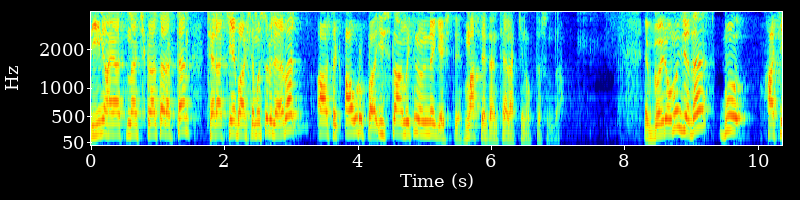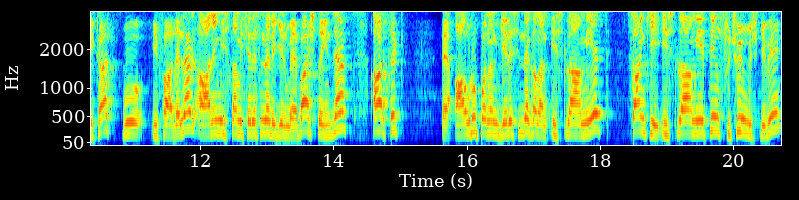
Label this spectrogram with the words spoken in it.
dini hayatından çıkartaraktan terakkiye başlaması bile beraber artık Avrupa İslamiyet'in önüne geçti maddeden terakki noktasında. E böyle olunca da bu hakikat, bu ifadeler alem İslam içerisinde de girmeye başlayınca artık e, Avrupa'nın gerisinde kalan İslamiyet sanki İslamiyet'in suçuymuş gibi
